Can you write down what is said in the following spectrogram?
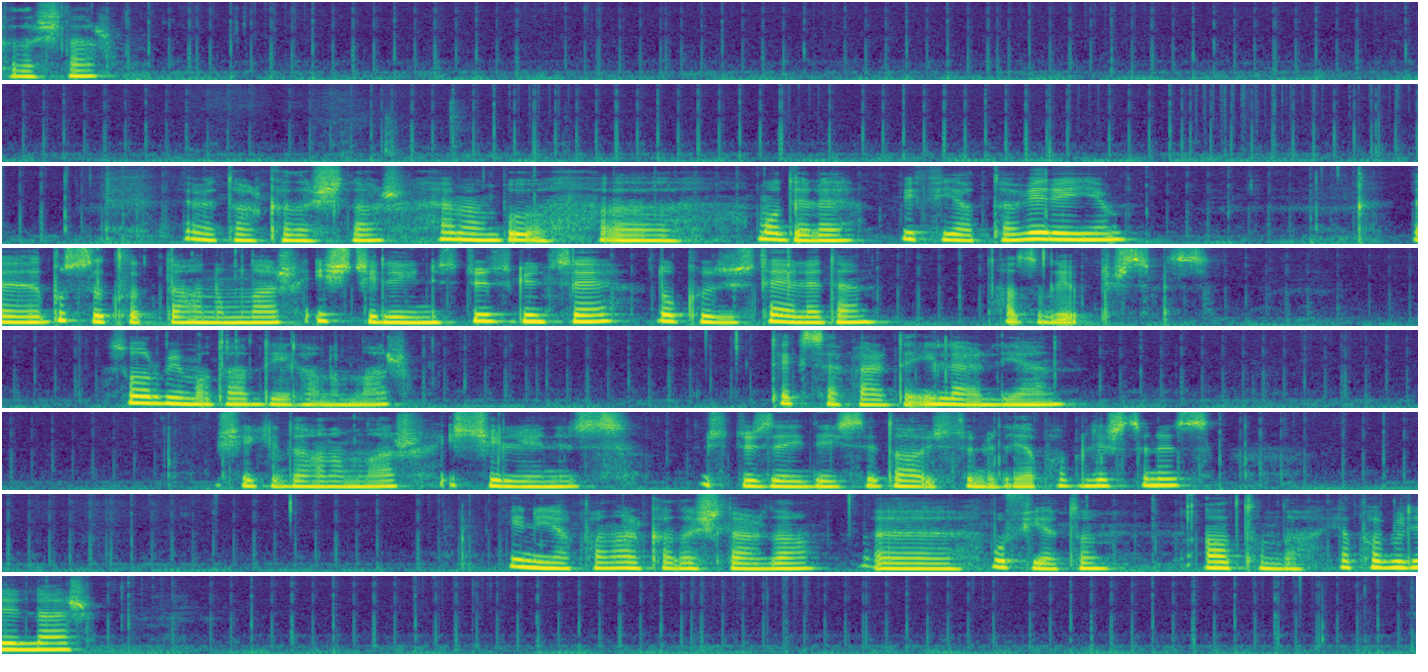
Arkadaşlar. Evet arkadaşlar hemen bu e, modele bir fiyatta vereyim. E, bu sıklıkta hanımlar işçiliğiniz düzgünse 900 TL'den hazırlayabilirsiniz. Zor bir model değil hanımlar. Tek seferde ilerleyen bu şekilde hanımlar işçiliğiniz üst düzeydeyse daha üstünü de yapabilirsiniz. Yeni yapan arkadaşlar da e, bu fiyatın altında yapabilirler.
